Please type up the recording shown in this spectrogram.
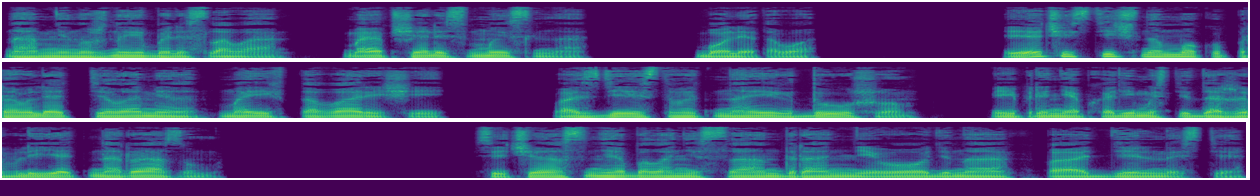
Нам не нужны были слова. Мы общались мысленно. Более того, я частично мог управлять телами моих товарищей, воздействовать на их душу и при необходимости даже влиять на разум. Сейчас не было ни Сандра, ни Одина по отдельности.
